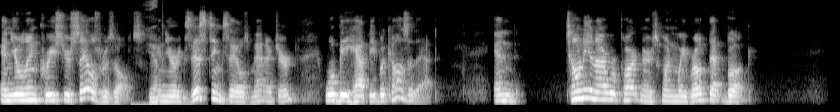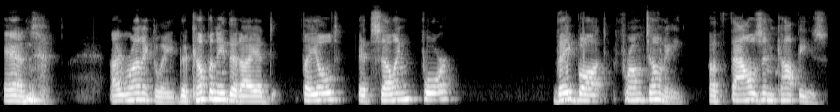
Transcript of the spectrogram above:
and you'll increase your sales results. Yep. And your existing sales manager will be happy because of that. And Tony and I were partners when we wrote that book. And ironically, the company that I had failed at selling for, they bought from Tony a thousand copies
